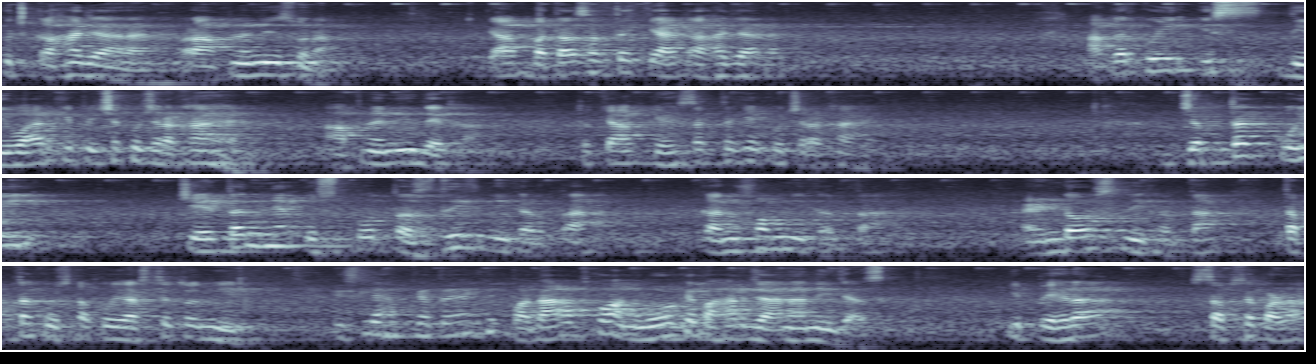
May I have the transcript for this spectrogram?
कुछ कहा जा रहा है और आपने नहीं सुना तो क्या आप बता सकते हैं क्या कहा जा रहा है? अगर कोई इस दीवार के पीछे कुछ रखा है, आपने नहीं देखा तो क्या आप कह सकते हैं कि कुछ रखा है? जब तक कोई चैतन्य उसको तस्दीक नहीं करता कन्फर्म नहीं करता एंडोर्स नहीं करता, तब तक उसका कोई अस्तित्व तो नहीं है। इसलिए हम कहते हैं कि पदार्थ को अनुभव के बाहर जाना नहीं जा सकता। ये पहला सबसे बड़ा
